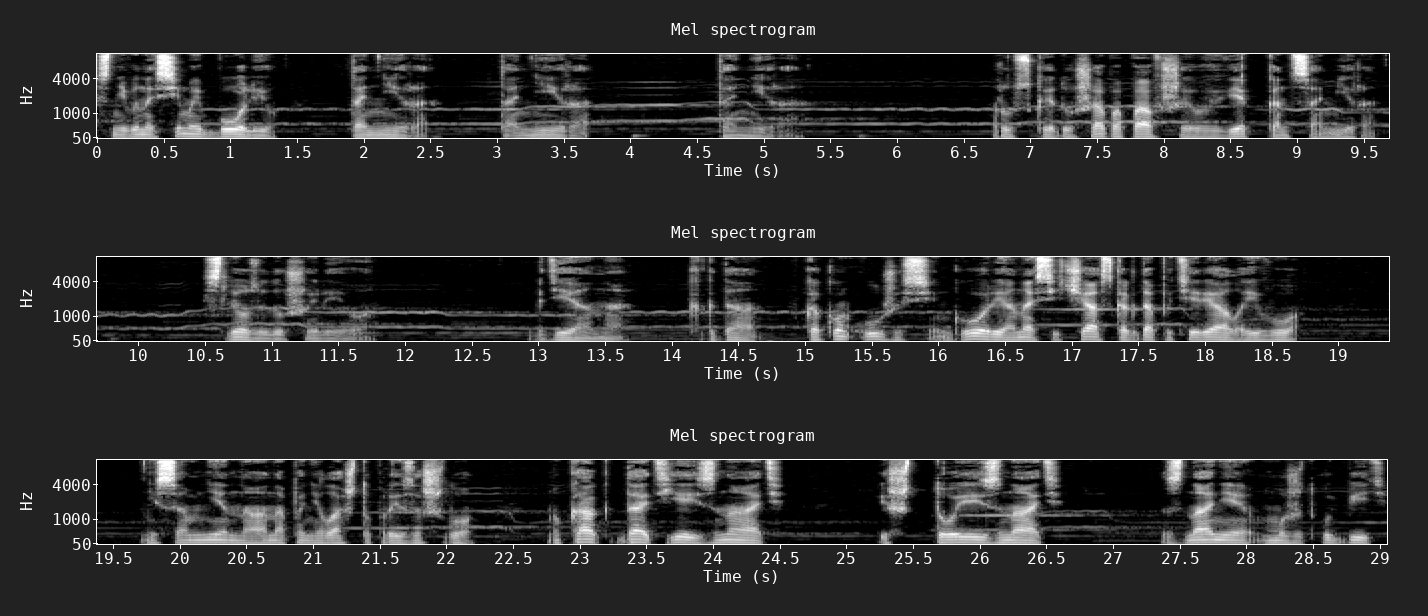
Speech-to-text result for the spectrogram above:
с невыносимой болью. Танира, Танира, Танира. Русская душа, попавшая в век конца мира. Слезы душили его. Где она? Когда? В каком ужасе, горе она сейчас, когда потеряла его? Несомненно, она поняла, что произошло. Но как дать ей знать? И что ей знать? Знание может убить.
